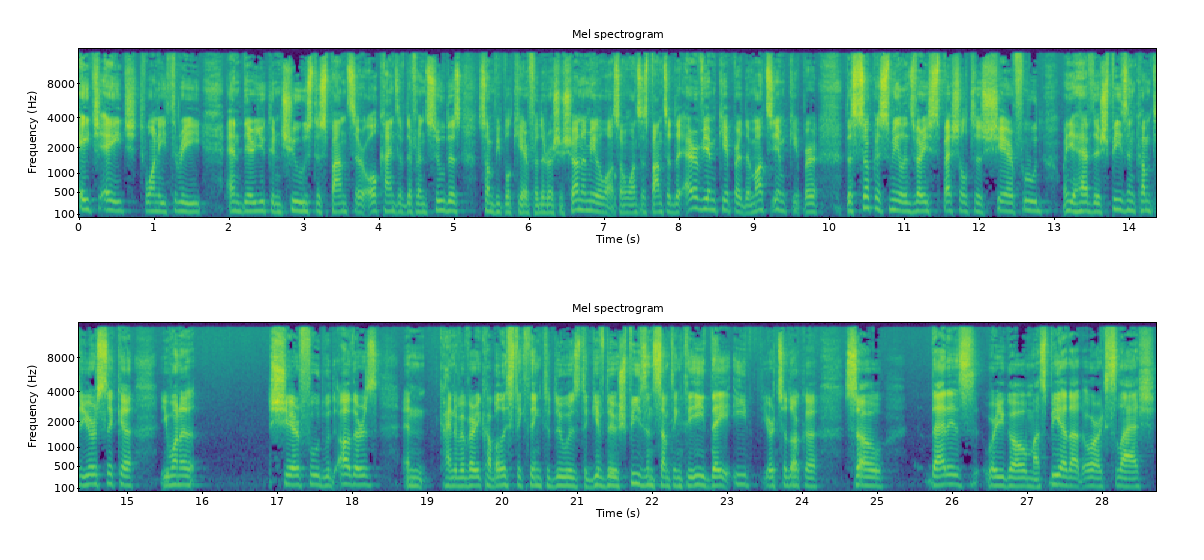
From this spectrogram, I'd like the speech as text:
HH23, and there you can choose to sponsor all kinds of different sudas. Some people care for the Rosh Hashanah meal, someone wants to sponsor the Erev Yom Kippur, the Motzi Yom Kippur, the Sukkot meal. It's very special to share food when you have the Spiesen come to your Sikkah. You want to share food with others, and kind of a very Kabbalistic thing to do is to give the Spiesen something to eat. They eat your tzedakah. So that is where you go, masbia.org slash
